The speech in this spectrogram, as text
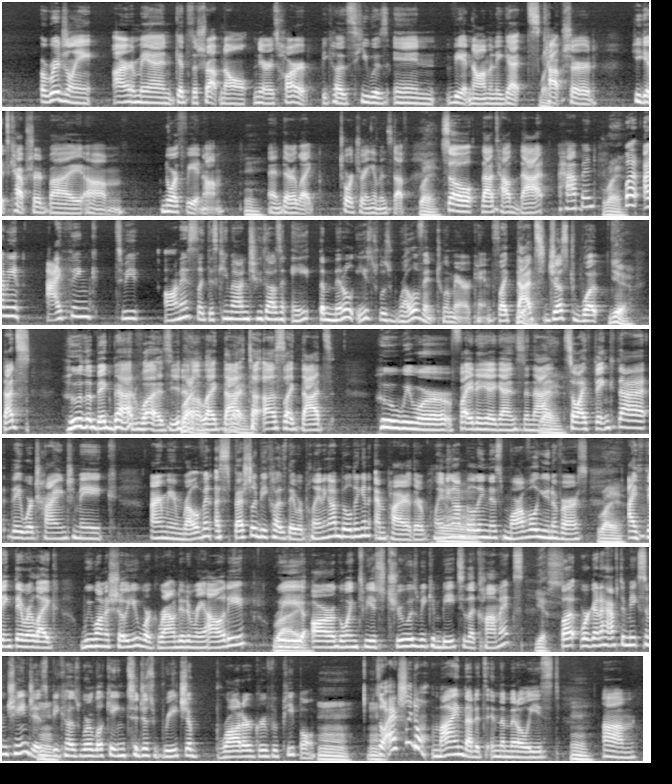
originally, Iron Man gets the shrapnel near his heart because he was in Vietnam and he gets Right. captured. He gets captured by um, North Vietnam, and they're like torturing him and stuff. Mm. Right. So that's how that happened. Right. But I mean, I think to be honest, like this came out in 2008. The Middle East was relevant to Americans. Like that's just what yeah, that's who the big bad was, you know, Right, like that right. to us, like that's who we were fighting against, and that. Right. So I think that they were trying to make Iron Man relevant, especially because they were planning on building an empire. They were planning on building this Marvel universe. Mm. right, I think they were like, we want to show you we're grounded in reality. We are going to be as true as we can be to the comics yes, but we're gonna have to make some changes Mm. because we're looking to just reach a broader group of people. Mm, So I actually don't mind that it's in the Middle East. Mm. Um,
